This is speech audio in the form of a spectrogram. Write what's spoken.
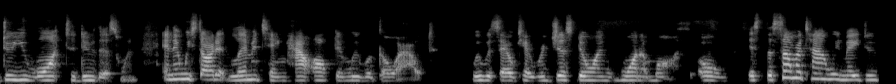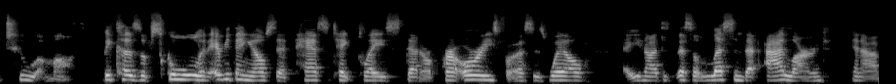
Do you want to do this one? And then we started limiting how often we would go out. We would say, okay, we're just doing one a month. Oh, it's the summertime, we may do two a month because of school and everything else that has to take place that are priorities for us as well. Uh, you know, that's a lesson that I learned and I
